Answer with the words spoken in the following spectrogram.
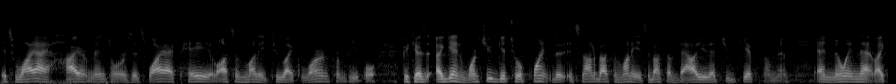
It's why I hire mentors. It's why I pay lots of money to like learn from people. Because again, once you get to a point that it's not about the money, it's about the value that you get from them. And knowing that like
